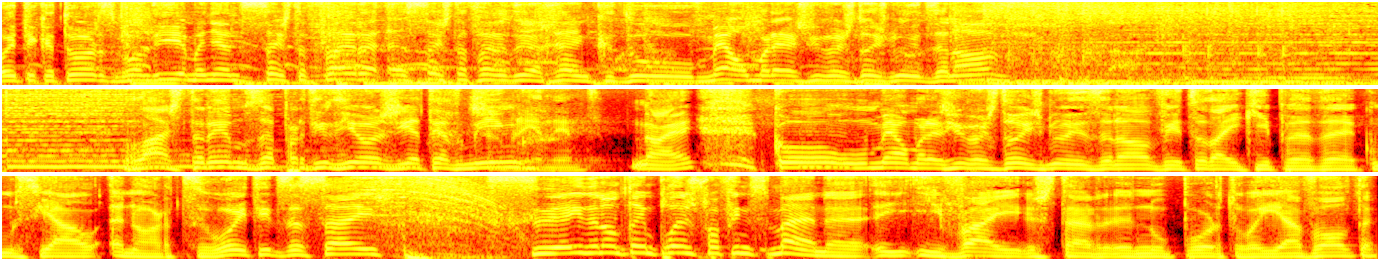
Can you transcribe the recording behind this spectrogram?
8 e 14, bom dia, manhã de sexta-feira, a sexta-feira de arranque do Mel Marés Vivas 2019. Lá estaremos a partir de hoje e até domingo. Não é? Com o Mel Marés Vivas 2019 e toda a equipa da comercial a norte. 8 e 16. Se ainda não tem planos para o fim de semana e, e vai estar no Porto aí à volta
